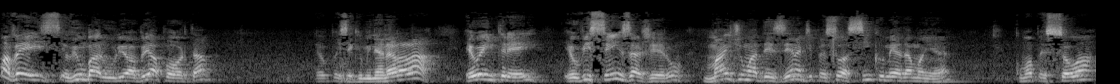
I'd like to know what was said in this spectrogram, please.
Uma vez eu vi um barulho, eu abri a porta, eu pensei que o menino era lá. Eu entrei, eu vi sem exagero, mais de uma dezena de pessoas, 5 e meia da manhã, com uma pessoa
